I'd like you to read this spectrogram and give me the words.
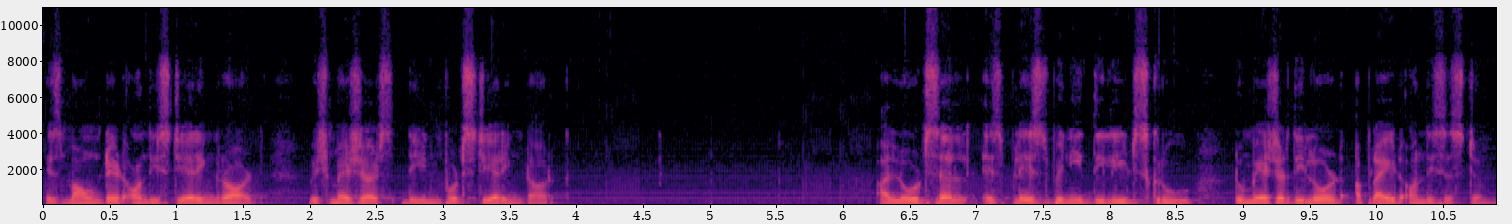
is mounted on the steering rod which measures the input steering torque. A load cell is placed beneath the lead screw to measure the load applied on the system.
